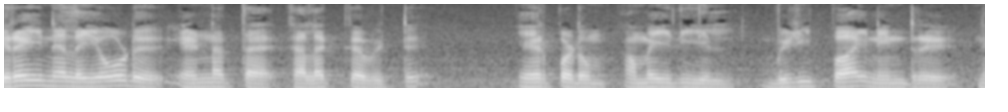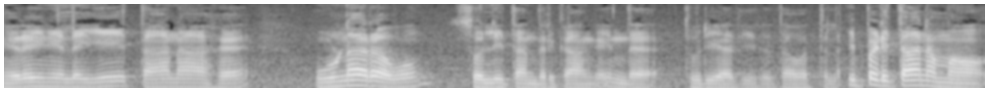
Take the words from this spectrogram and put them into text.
இறைநிலையோடு எண்ணத்தை கலக்க விட்டு ஏற்படும் அமைதியில் விழிப்பாய் நின்று நிறைநிலையே தானாக உணரவும் சொல்லி தந்திருக்காங்க இந்த துரியாதீத தவத்தில். இப்படித்தான் நம்ம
